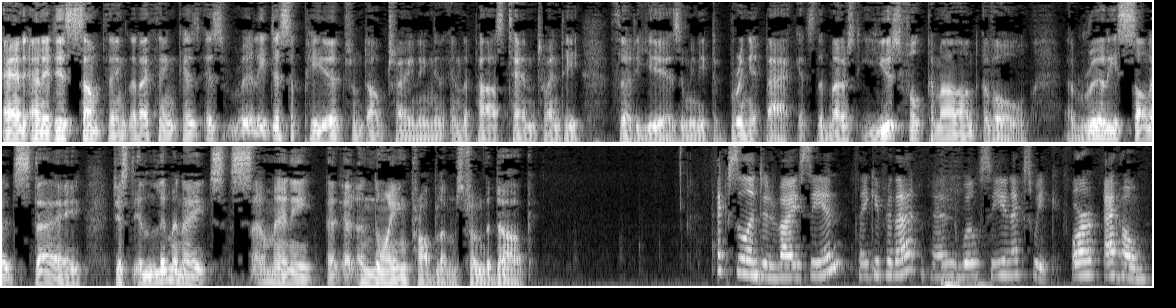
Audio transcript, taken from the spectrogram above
And and it is something that I think has, has really disappeared from dog training in, in the past 10, 20, 30 years, and we need to bring it back. It's the most useful command of all. A really solid stay just eliminates so many uh, uh, annoying problems from the dog. Excellent advice, Ian. Thank you for that, and we'll see you next week or at home.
